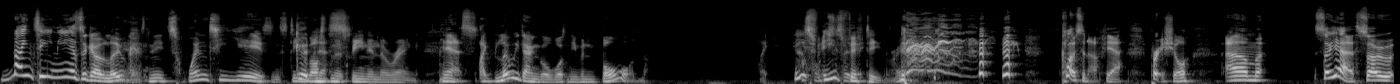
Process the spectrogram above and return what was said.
19 years ago, Luke. Yeah, it's nearly twenty years since Steve Goodness. Austin has been in the ring. Yes. Like Louis Dangoor wasn't even born. Wait, He's he's fifteen, right? Close enough, yeah. Pretty sure. Um, so yeah, so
